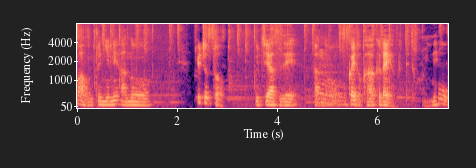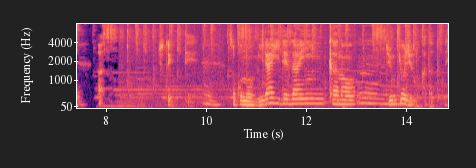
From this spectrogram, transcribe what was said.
まあ本当にね、あの、今日ちょっと打ち合わせで、あの、うん北海道科学大学ってところにね。あの、ちょっと行って、うそこの未来デザイン科の。准教授の方とね、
